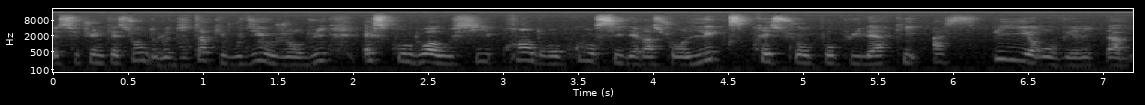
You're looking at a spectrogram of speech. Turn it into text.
et c'est une question de l'auditeur qui vous dit aujourd'hui, est-ce qu'on doit aussi prendre en considération l'expression populaire qui aspire au véritable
